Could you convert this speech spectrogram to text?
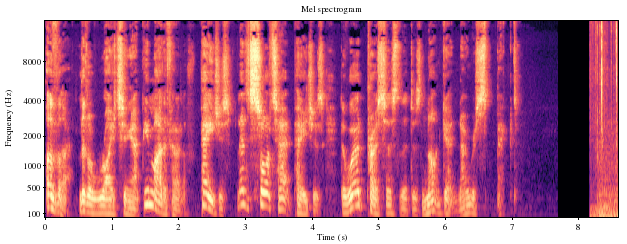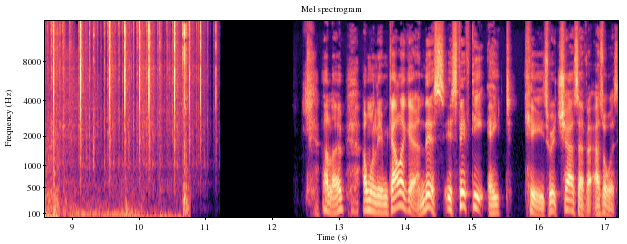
other little writing app you might have heard of, Pages. Let's sort out Pages, the word processor that does not get no respect. Hello, I'm William Gallagher, and this is 58 Keys, which, as ever, as always,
